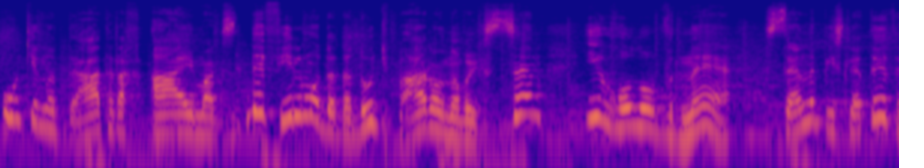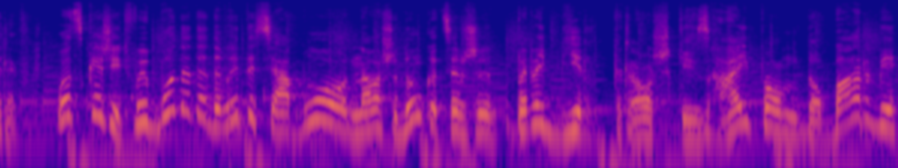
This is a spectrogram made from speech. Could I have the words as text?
у кінотеатрах IMAX, де фільму додадуть пару нових сцен, і головне сцену після титрів. От скажіть, ви будете дивитися, або на вашу думку, це вже перебір трошки з гайпом до Барбі,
